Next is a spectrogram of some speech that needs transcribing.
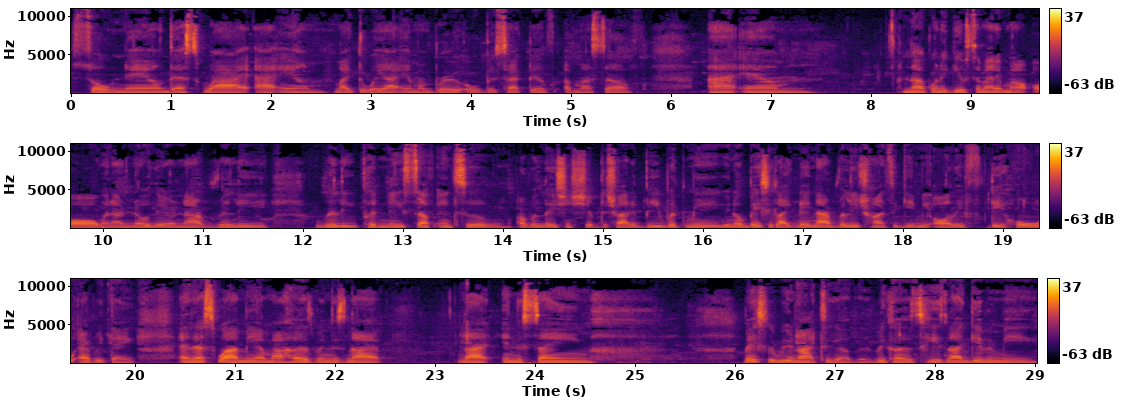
So now that's why I am like the way I am. I'm very overprotective of myself. I am not going to give somebody my all when I know they're not really really putting themselves into a relationship to try to be with me. You know, basically like they not really trying to give me all they they whole everything, and that's why me and my husband is not not in the same. Basically, we're not together because he's not giving me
